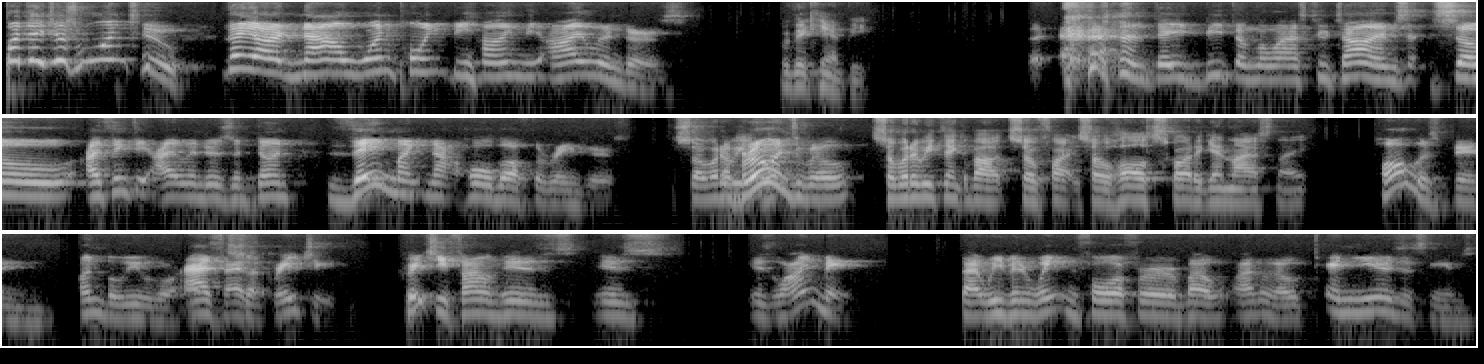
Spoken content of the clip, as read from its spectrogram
But they just won two. They are now one point behind the Islanders. Who they can't beat. they beat them the last two times, so I think the Islanders are done. They might not hold off the Rangers. So what The do we? Bruins will. So what do we think about so far? So Hall scored again last night. Hall has been unbelievable. As has So- Krejci. Krejci found his his his line mate that we've been waiting for for about I don't know ten years it seems.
